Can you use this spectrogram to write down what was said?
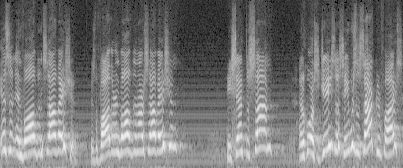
isn't involved in salvation? Is the Father involved in our salvation? He sent the Son. And of course, Jesus, He was a sacrifice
